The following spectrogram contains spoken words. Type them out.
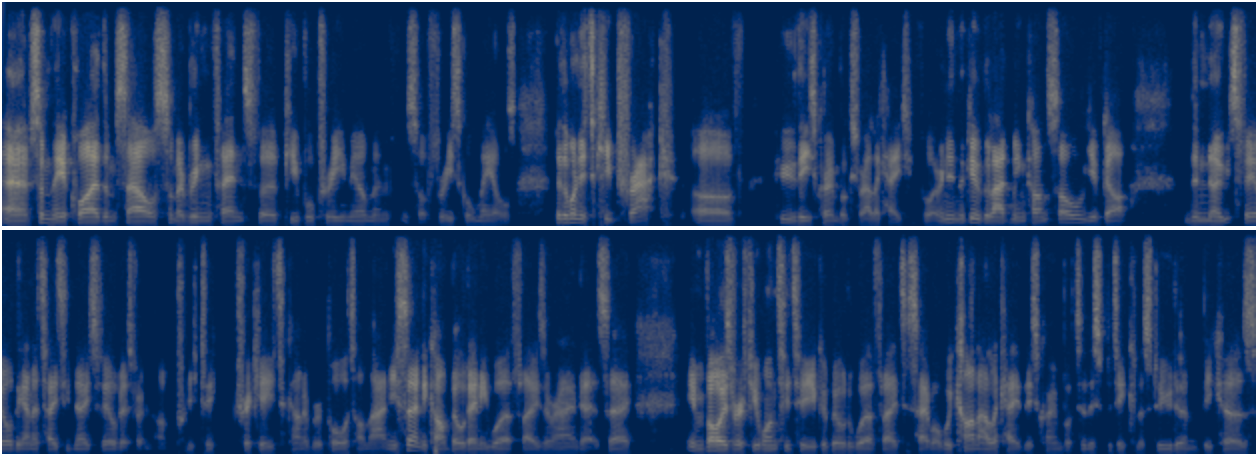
Um, some they acquired themselves, some are ring fence for pupil premium and sort of free school meals. But they wanted to keep track of who these Chromebooks are allocated for. And in the Google Admin Console, you've got the notes field, the annotated notes field, it's pretty t- tricky to kind of report on that. And you certainly can't build any workflows around it. So in Visor, if you wanted to, you could build a workflow to say, well, we can't allocate this Chromebook to this particular student because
